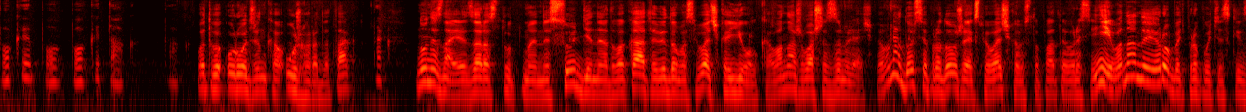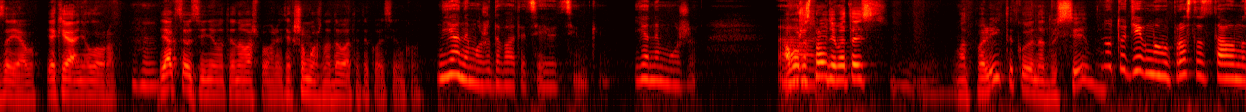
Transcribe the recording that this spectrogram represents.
поки, поки, поки так. так. От ви уродженка Ужгорода, так? так. Ну не знаю, зараз тут в мене судді, не адвокати, відома співачка Йолка. Вона ж ваша землячка. Вона досі продовжує як співачка виступати в Росії. Ні, вона не робить пропутінських заяв, як і Ані Лорак. Як це оцінювати, на ваш погляд, якщо можна давати таку оцінку? Я не можу давати цієї оцінки. Я не можу. А може Е, справді метесь над політикою, над усім? Ну тоді ми просто ставимо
